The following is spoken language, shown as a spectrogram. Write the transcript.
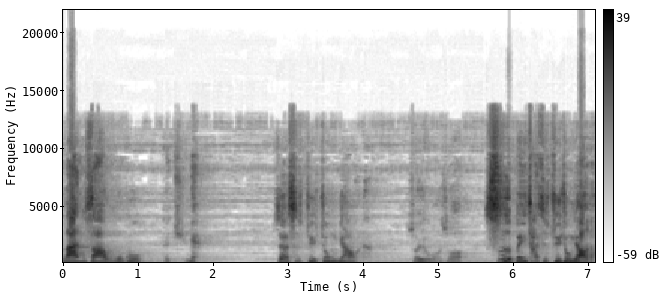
滥杀无辜的局面，这是最重要的。所以我说，四碑才是最重要的。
